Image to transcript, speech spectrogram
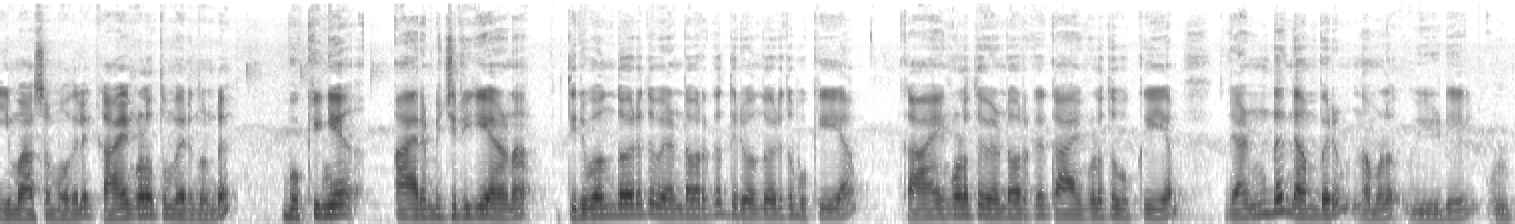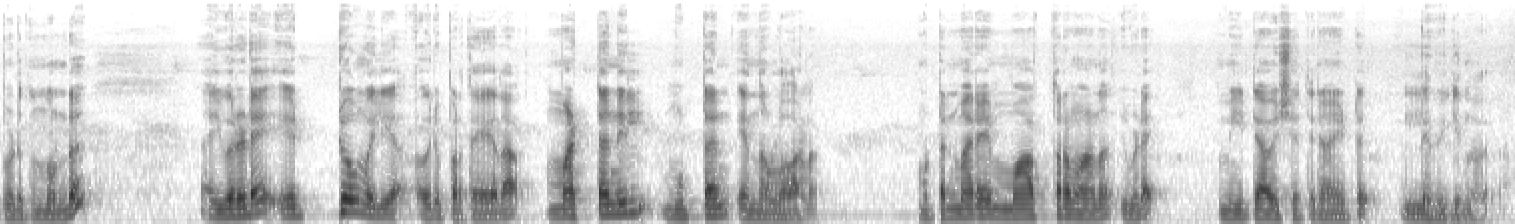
ഈ മാസം മുതൽ കായംകുളത്തും വരുന്നുണ്ട്. ബുക്കിംഗ് ആരംഭിച്ചിരിക്കുകയാണ്. തിരുവനന്തപുരത്ത് വേണ്ടവർക്ക് തിരുവനന്തപുരത്ത് ബുക്ക് ചെയ്യാം. കായംകുളത്ത് വേണ്ടവർക്ക് കായംകുളത്ത് ബുക്ക് ചെയ്യാം. രണ്ട് നമ്പരും നമ്മൾ വീഡിയോയിൽ ഉൾപ്പെടുത്തുന്നുണ്ട്. ഇവരുടെ ഏറ്റവും വലിയ ഒരു പ്രത്യേകത മട്ടനിൽ മുട്ടൻ എന്നുള്ളതാണ്. മുട്ടന്മാരെ മാത്രമാണ് ഇവിടെ മീറ്റ് ആവശ്യത്തിനായിട്ട് ലഭിക്കുന്നത്.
